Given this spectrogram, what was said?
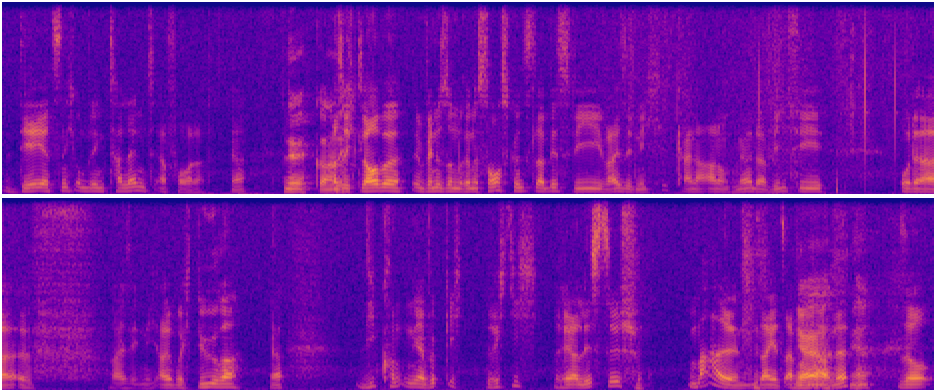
der jetzt nicht unbedingt Talent erfordert. Ja? Nö, gar Also nicht. ich glaube, wenn du so ein Renaissance-Künstler bist, wie, weiß ich nicht, keine Ahnung, ne, Da Vinci oder, äh, weiß ich nicht, Albrecht Dürer, ja, die konnten ja wirklich richtig realistisch malen, sag ich jetzt einfach ja, mal. Ne? ja. So,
